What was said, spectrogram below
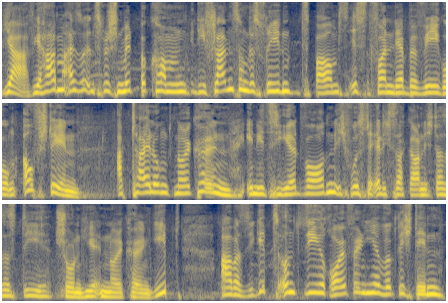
Ja, wir haben also inzwischen mitbekommen, die Pflanzung des Friedensbaums ist von der Bewegung Aufstehen, Abteilung Neukölln, initiiert worden. Ich wusste ehrlich gesagt gar nicht, dass es die schon hier in Neukölln gibt. Aber sie gibt's und sie räufeln hier wirklich den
